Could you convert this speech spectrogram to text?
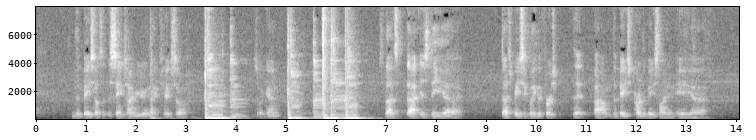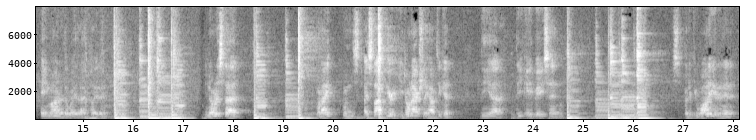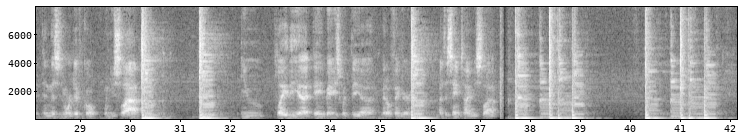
the bass notes at the same time you're doing that kick. So so again. So that's that is the uh, that's basically the first that um, the bass part of the bass line in A uh, A minor the way that I played it. You notice that when I when I stop here, you don't actually have to get the uh, the A bass in. But if you want to get it in, and this is more difficult, when you slap, you play the uh, A bass with the uh, middle finger at the same time you slap.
